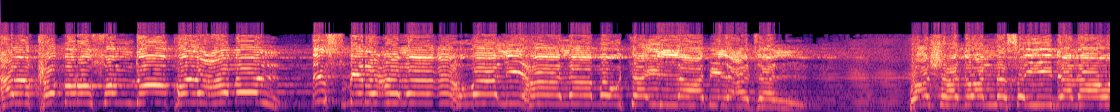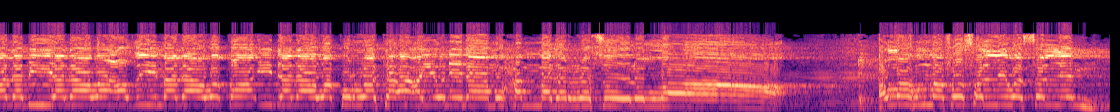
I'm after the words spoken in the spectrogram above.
القبر صندوق العمل. اصبر على أهوالها لا موت إلا بالعجل وأشهد أن سيدنا ونبينا وعظيمنا وقائدنا وقرة أعيننا محمد رسول الله. اللهم فصل وسلم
